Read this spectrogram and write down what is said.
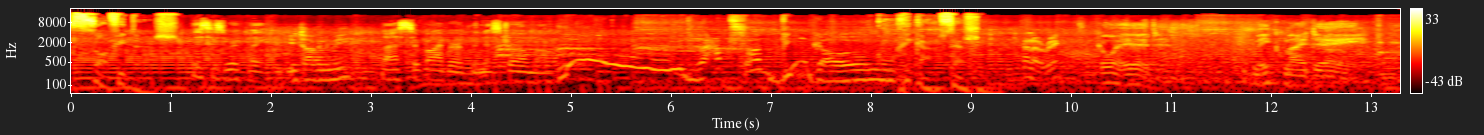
Só fitas. This is Ripley. You talking to me? Last survivor of the Nostromo. Ooh, that's a bingo. Com Ricardo Sérgio. Hello, Rick. Go ahead. Make my day.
